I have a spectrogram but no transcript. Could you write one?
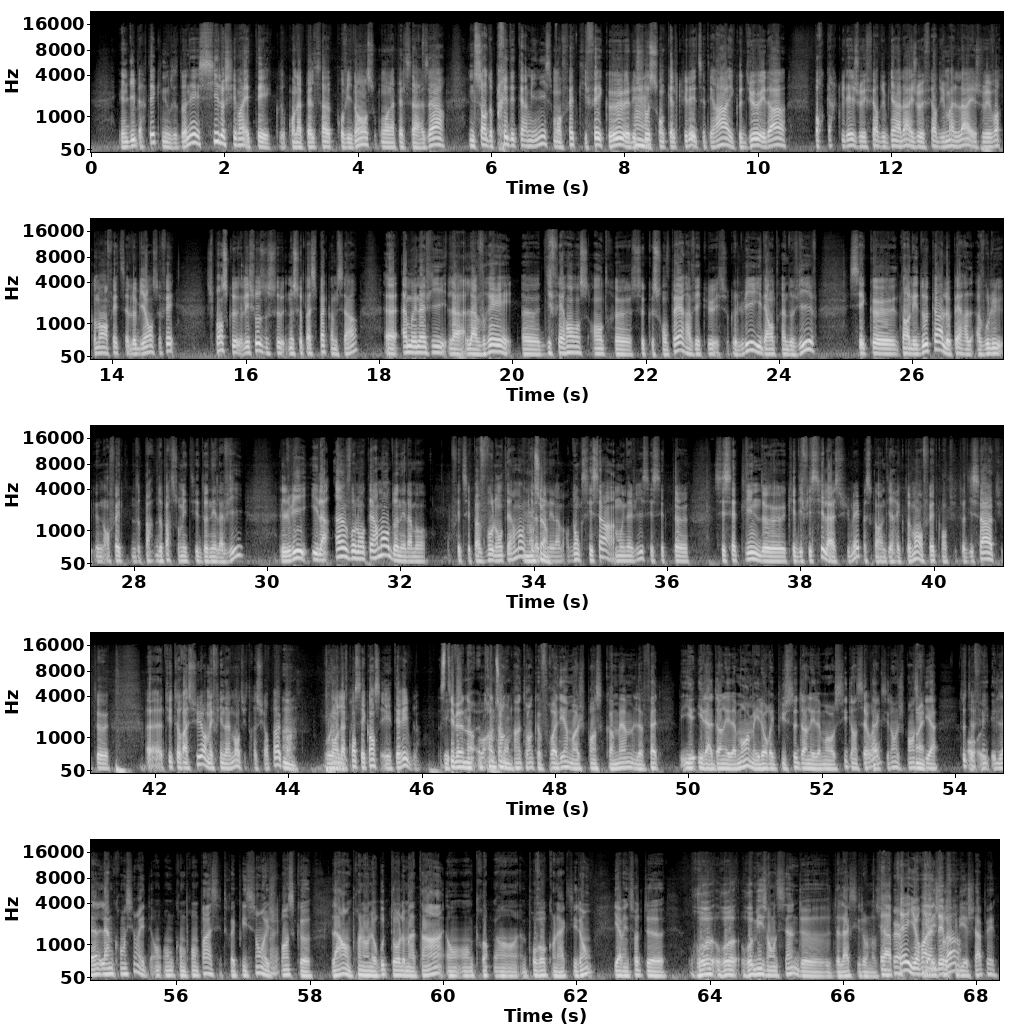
une liberté qui nous est donnée. Si le schéma était qu'on appelle ça providence ou qu'on appelle ça hasard, une sorte de prédéterminisme en fait qui fait que les Hmm. choses sont calculées, etc., et que Dieu est là pour calculer, je vais faire du bien là et je vais faire du mal là et je vais voir comment en fait le bien se fait. Je pense que les choses ne se, ne se passent pas comme ça. Euh, à mon avis, la, la vraie euh, différence entre euh, ce que son père a vécu et ce que lui, il est en train de vivre, c'est que dans les deux cas, le père a, a voulu, en fait, de par, de par son métier, donner la vie. Lui, il a involontairement donné la mort. En fait, c'est pas volontairement qu'il a sûr. donné la mort. Donc c'est ça, à mon avis, c'est cette, euh, c'est cette ligne de, qui est difficile à assumer parce qu'indirectement, en fait, quand tu te dis ça, tu te, euh, tu te rassures, mais finalement, tu te rassures pas. Quoi. Hum. Oui. Bon, la conséquence est terrible. Steven, En- en 30 tant- secondes. En tant que freudien, moi, je pense quand même le fait. Il, il a donné la mort, mais il aurait pu se donner la mort aussi dans cet accident. Je pense Ouais. qu'il y a. Tout à oh, fait. l'in- L'inconscient, est- on ne comprend pas, c'est très puissant. Et je pense que là, en prenant le route tôt le matin, on, on provoque un accident. Il y avait une sorte de re- re- remise en scène de, de l'accident. Et après, il y aura a un débat.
